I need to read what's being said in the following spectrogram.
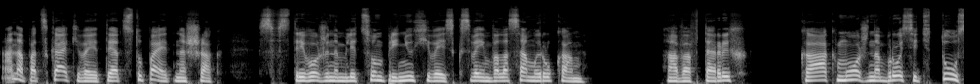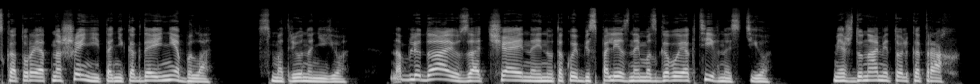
Она подскакивает и отступает на шаг, с встревоженным лицом принюхиваясь к своим волосам и рукам. А во-вторых, как можно бросить ту, с которой отношений-то никогда и не было? Смотрю на нее. Наблюдаю за отчаянной, но такой бесполезной мозговой активностью. Между нами только трах.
